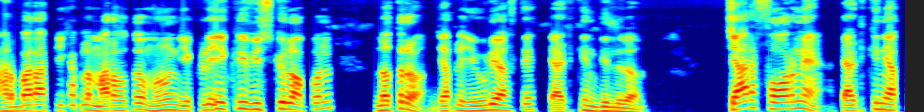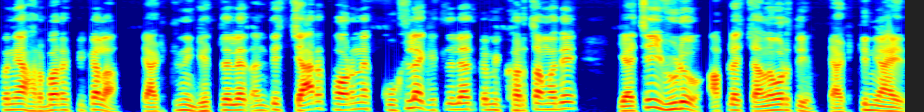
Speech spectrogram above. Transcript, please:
हरभरा पीक आपलं मारत होतं म्हणून इकडे एकरी वीस किलो आपण नत्र जे आपलं युरिया असते त्या ठिकाणी दिलेलं. चार फवारण्या त्या ठिकाणी आपण या हरभरा पिकाला त्या ठिकाणी घेतलेल्या आहेत आणि ते चार फवारण्या कुठल्या घेतलेल्या आहेत कमी खर्चामध्ये याचेही व्हिडिओ आपल्या चॅनलवरती त्या ठिकाणी आहेत.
